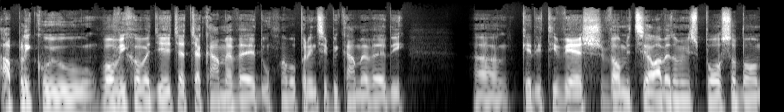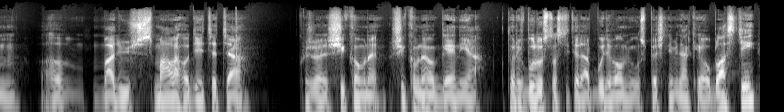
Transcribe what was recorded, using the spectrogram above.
aplikujú vo výchove dieťaťa kamevédu, alebo princípy kamevédy, kedy ty vieš veľmi cieľavedomým spôsobom mať už z malého dieťaťa akože šikovné, šikovného génia, ktorý v budúcnosti teda bude veľmi úspešný v nejakej oblasti.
